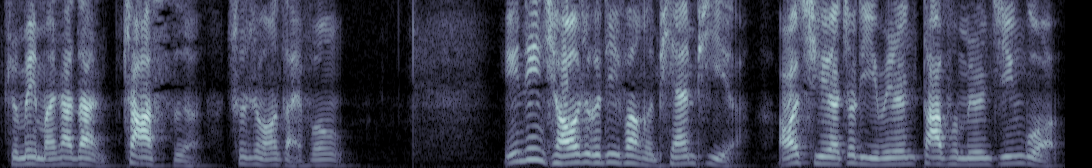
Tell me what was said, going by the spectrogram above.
准备埋炸弹，炸死摄政王载沣。银锭桥这个地方很偏僻，而且这里没人，大部分没人经过。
